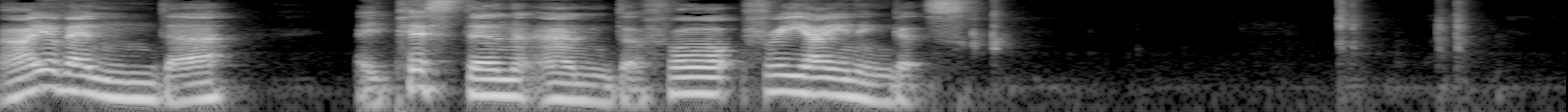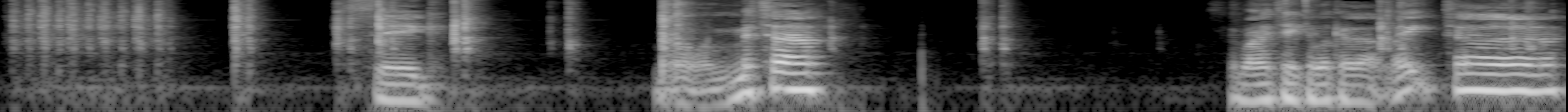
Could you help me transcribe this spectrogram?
eye of ender, a piston, and four three iron ingots. Sig emitter. So I might take a look at that later.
